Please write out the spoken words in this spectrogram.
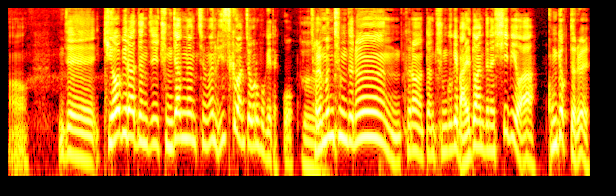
어 이제 기업이라든지 중장년층은 리스크 관점으로 보게 됐고 음. 젊은 층들은 그런 어떤 중국의 말도 안 되는 시비와 공격들을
